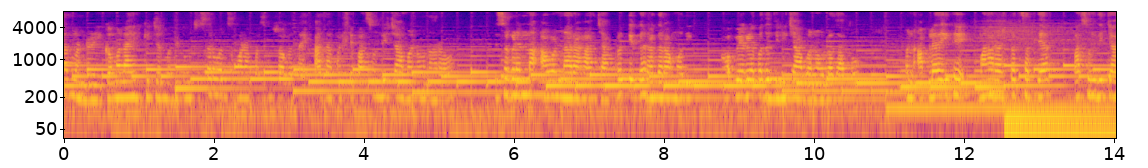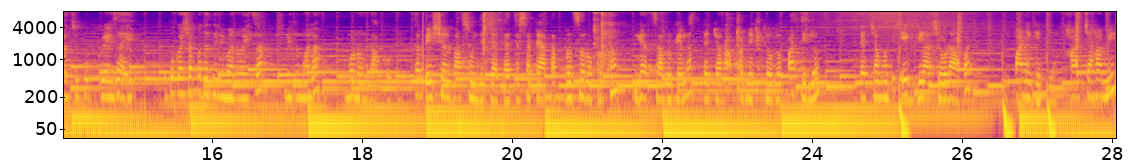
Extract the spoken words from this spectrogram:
नमस्कार मंडळी. कमला आहे किचनमध्ये तुमचं सर्वांचं मनापासून स्वागत आहे. आज आपण ते बासुंदी चहा बनवणार आहोत सगळ्यांना आवडणारा हा चहा प्रत्येक घराघरामध्ये वेगळ्या पद्धतीने चहा बनवला जातो. पण आपल्या इथे महाराष्ट्रात सध्या बासुंदी चहाची खूप क्रेज आहे. तो कशा पद्धतीने बनवायचा मी तुम्हाला बनवून दाखवते. तर स्पेशल बासुंदी चहा. त्याच्यासाठी आता सर्वप्रथम गॅस चालू केला. त्याच्यावर आपण एक ठेवलं पातेलं. त्याच्यामध्ये एक ग्लास एवढा आपण पाणी घेतलं. हा चहा मी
